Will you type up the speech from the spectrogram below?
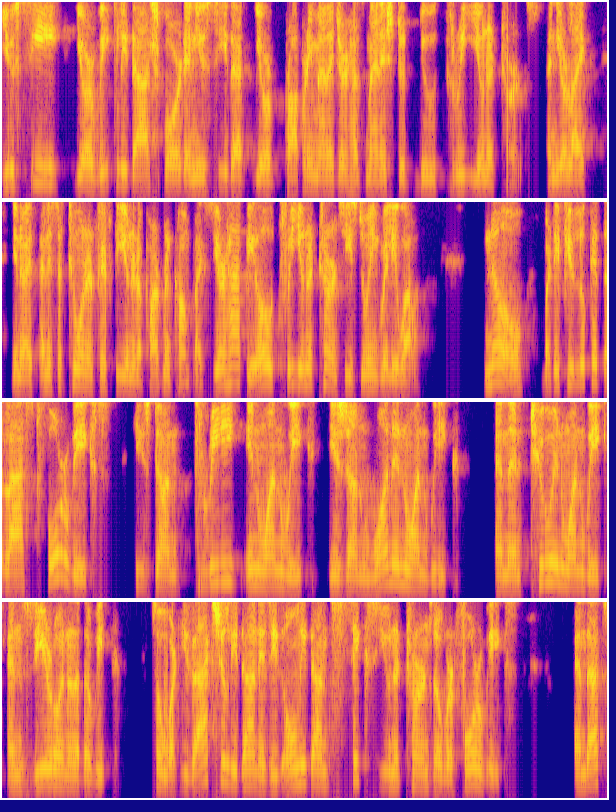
you see your weekly dashboard and you see that your property manager has managed to do three unit turns. And you're like you know and it's a 250 unit apartment complex. You're happy. Oh three unit turns. He's doing really well. No but if you look at the last four weeks he's done three in one week. He's done one in one week and then two in one week and zero in another week. So what he's actually done is he's only done six unit turns over four weeks, and that's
